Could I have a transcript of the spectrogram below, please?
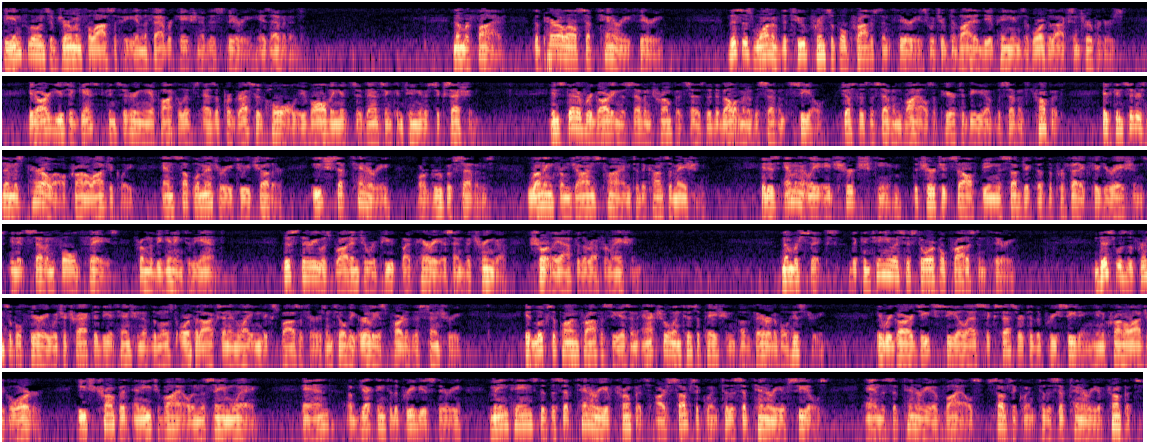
The influence of German philosophy in the fabrication of this theory is evident. Number five, the parallel septenary theory. This is one of the two principal Protestant theories which have divided the opinions of Orthodox interpreters. It argues against considering the apocalypse as a progressive whole evolving its events in continuous succession. Instead of regarding the seven trumpets as the development of the seventh seal, just as the seven vials appear to be of the seventh trumpet, it considers them as parallel chronologically and supplementary to each other, each septenary, or group of sevens, running from John's time to the consummation. It is eminently a church scheme, the church itself being the subject of the prophetic figurations in its sevenfold phase, from the beginning to the end. This theory was brought into repute by Pareus and Vitringa shortly after the Reformation. Number six, the continuous historical Protestant theory. This was the principal theory which attracted the attention of the most orthodox and enlightened expositors until the earliest part of this century. It looks upon prophecy as an actual anticipation of veritable history. It regards each seal as successor to the preceding in chronological order each trumpet and each vial in the same way, and, objecting to the previous theory, maintains that the septenary of trumpets are subsequent to the septenary of seals, and the septenary of vials subsequent to the septenary of trumpets.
